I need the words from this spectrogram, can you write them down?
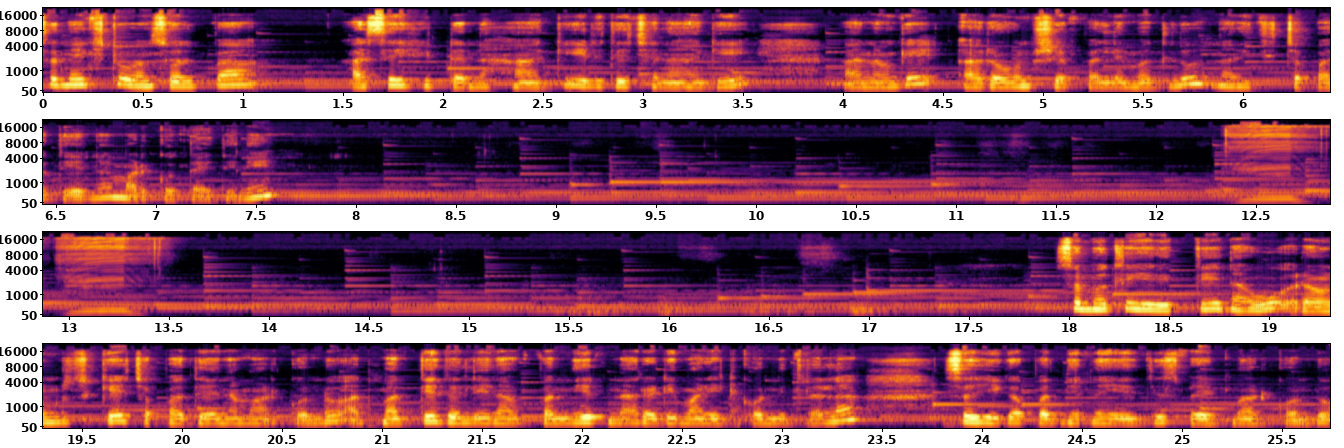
ಸೊ ನೆಕ್ಸ್ಟ್ ಒಂದು ಸ್ವಲ್ಪ ಹಸಿ ಹಿಟ್ಟನ್ನು ಹಾಕಿ ಈ ರೀತಿ ಚೆನ್ನಾಗಿ ನಮಗೆ ರೌಂಡ್ ಶೇಪಲ್ಲಿ ಮೊದಲು ನಾನು ರೀತಿ ಚಪಾತಿಯನ್ನು ಮಾಡ್ಕೋತಾ ಇದ್ದೀನಿ. ಸೊ ಮೊದಲು ಈ ರೀತಿ ನಾವು ರೌಂಡ್ಗೆ ಚಪಾತಿಯನ್ನು ಮಾಡಿಕೊಂಡು ಅದು ಮಧ್ಯದಲ್ಲಿ ನಾವು ಪನ್ನೀರನ್ನ ರೆಡಿ ಮಾಡಿ ಇಟ್ಕೊಂಡಿದ್ರಲ್ಲ, ಸೊ ಈಗ ಪನ್ನೀರನ್ನ ಈ ರೀತಿ ಸ್ಪ್ರೆಡ್ ಮಾಡಿಕೊಂಡು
